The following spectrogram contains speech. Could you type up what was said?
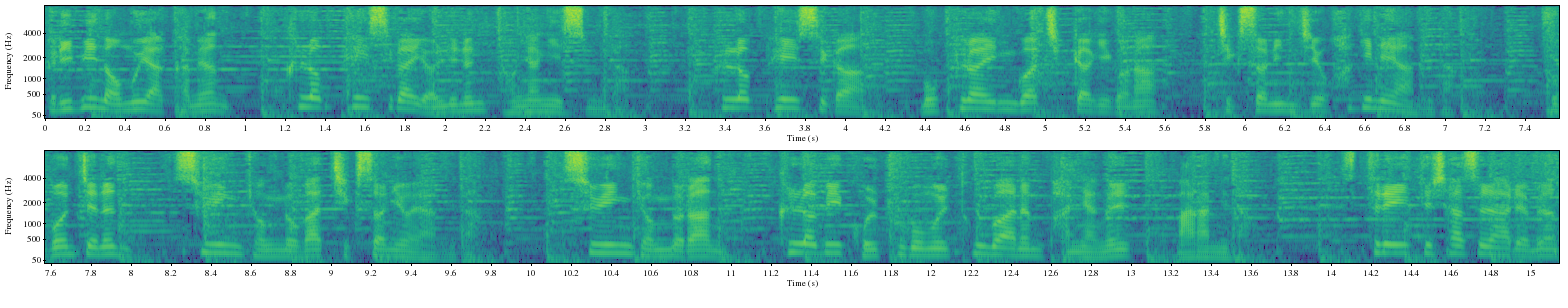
그립이 너무 약하면 클럽 페이스가 열리는 경향이 있습니다. 클럽 페이스가 목표 라인과 직각이거나 직선인지 확인해야 합니다. 두 번째는 스윙 경로가 직선이어야 합니다. 스윙 경로란 클럽이 골프공을 통과하는 방향을 말합니다. 스트레이트 샷을 하려면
